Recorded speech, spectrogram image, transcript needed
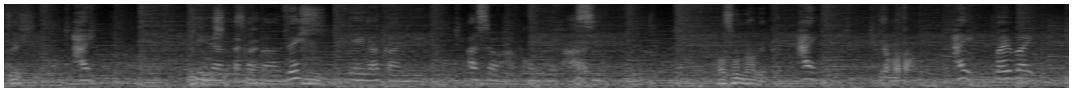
でぜひ。はい。気になった方はぜひうん。映画館に足を運んでほしい。まあ、そんなわけではい。山田。はい。バイバイ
